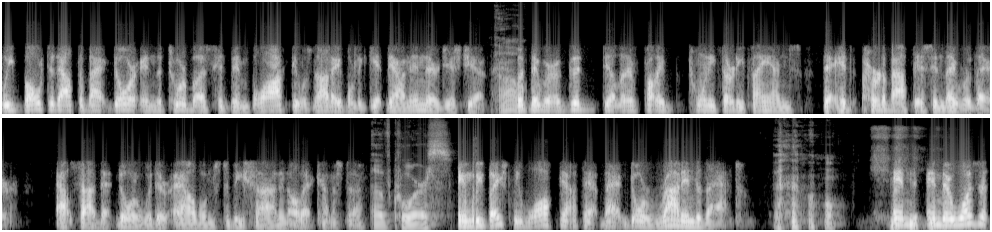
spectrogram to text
we bolted out the back door and the tour bus had been blocked. It was not able to get down in there just yet. Oh. But there were a good deal, there were probably 20, 30 fans that had heard about this and they were there outside that door with their albums to be signed and all that kind of stuff. of course. And we basically walked out that back door right into that. And and there wasn't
